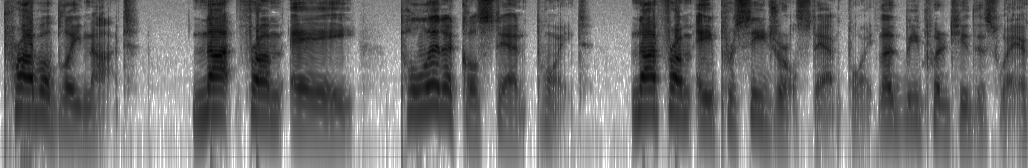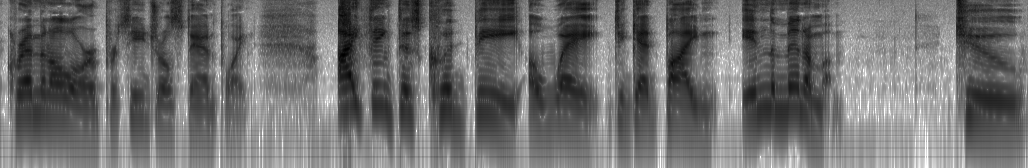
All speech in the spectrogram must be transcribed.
Probably not. Not from a political standpoint, not from a procedural standpoint. Let me put it to you this way a criminal or a procedural standpoint. I think this could be a way to get Biden in the minimum to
